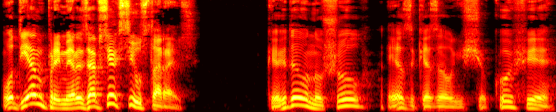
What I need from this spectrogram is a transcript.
Вот я, например, изо всех сил стараюсь. Когда он ушел, я заказал еще кофе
